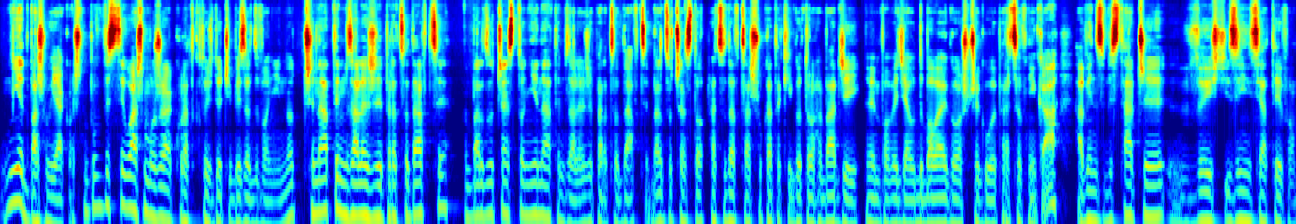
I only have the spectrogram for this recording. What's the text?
Nie dbasz o jakość, no bo wysyłasz, może akurat ktoś do ciebie zadzwoni. No czy na tym zależy pracodawcy? No bardzo często nie na tym zależy pracodawcy. Bardzo często pracodawca szuka takiego trochę bardziej, bym powiedział, dbałego o szczegóły pracownika, a więc wystarczy wyjść z inicjatywą.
